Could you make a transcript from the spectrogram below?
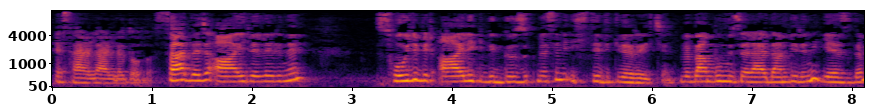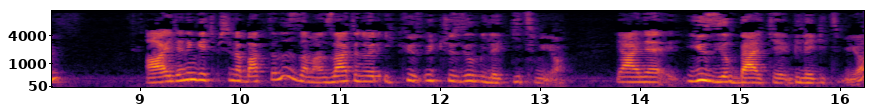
eserlerle dolu. Sadece ailelerinin soylu bir aile gibi gözükmesini istedikleri için. Ve ben bu müzelerden birini gezdim. Ailenin geçmişine baktığınız zaman zaten öyle 200-300 yıl bile gitmiyor. Yani 100 yıl belki bile gitmiyor.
